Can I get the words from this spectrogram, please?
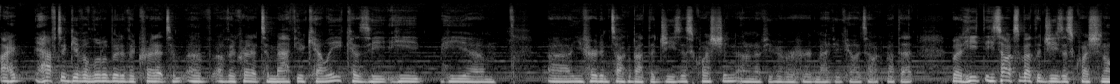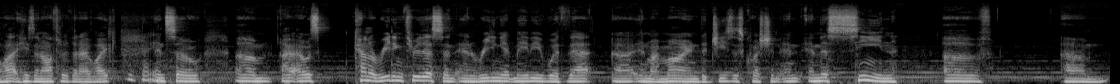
I have to give a little bit of the credit to of, of the credit to Matthew Kelly because he he he um, uh, you've heard him talk about the Jesus question. I don't know if you've ever heard Matthew Kelly talk about that, but he he talks about the Jesus question a lot. He's an author that I like, Okay. and so um, I, I was kind of reading through this and, and reading it maybe with that uh, in my mind, the Jesus question, and and this scene of um,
